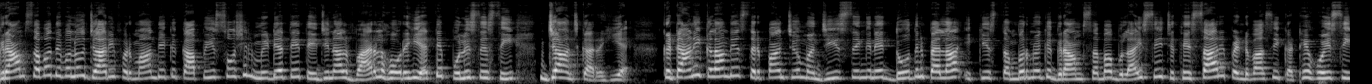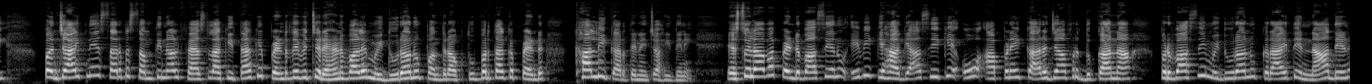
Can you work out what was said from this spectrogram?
ਗ੍ਰਾਮ ਸਭਾ ਦੇ ਵੱਲੋਂ ਜਾਰੀ ਫਰਮਾਨ ਦੀ ਇੱਕ ਕਾਪੀ ਸੋਸ਼ਲ ਮੀਡੀਆ ਤੇ ਤੇਜ਼ੀ ਨਾਲ ਵਾਇਰਲ ਹੋ ਰਹੀ ਹੈ ਤੇ ਪੁਲਿਸ ਇਸ ਦੀ ਜਾਂਚ ਕਰ ਰਹੀ ਹੈ। ਕਟਾਣੀ ਕਲਾਂ ਦੇ ਸਰਪੰਚ ਮਨਜੀਤ ਸਿੰਘ ਨੇ 2 ਦਿਨ ਪਹਿਲਾਂ 21 ਸਤੰਬਰ ਨੂੰ ਇੱਕ ਗ੍ਰਾਮ ਸਭਾ ਬੁਲਾਈ ਸੀ, ਜਿੱਥੇ ਸਾਰੇ ਪਿੰਡ ਵਾਸੀ ਇਕੱਠੇ ਹੋਏ ਸੀ। ਪੰਚਾਇਤ ਨੇ ਸਰਬਸੰਮਤੀ ਨਾਲ ਫੈਸਲਾ ਕੀਤਾ ਕਿ ਪਿੰਡ ਦੇ ਵਿੱਚ ਰਹਿਣ ਵਾਲੇ ਮਜ਼ਦੂਰਾਂ ਨੂੰ 15 ਅਕਤੂਬਰ ਤੱਕ ਪਿੰਡ ਖਾਲੀ ਕਰ ਦੇਣੇ ਚਾਹੀਦੇ ਨੇ। ਇਸ ਤੋਂ ਇਲਾਵਾ ਪਿੰਡ ਵਾਸੀਆਂ ਨੂੰ ਇਹ ਵੀ ਕਿਹਾ ਗਿਆ ਸੀ ਕਿ ਉਹ ਆਪਣੇ ਘਰ ਜਾਂ ਫਿਰ ਦੁਕਾਨਾਂ ਪ੍ਰਵਾਸੀ ਮਜ਼ਦੂਰਾਂ ਨੂੰ ਕਿਰਾਏ ਤੇ ਨਾ ਦੇਣ।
